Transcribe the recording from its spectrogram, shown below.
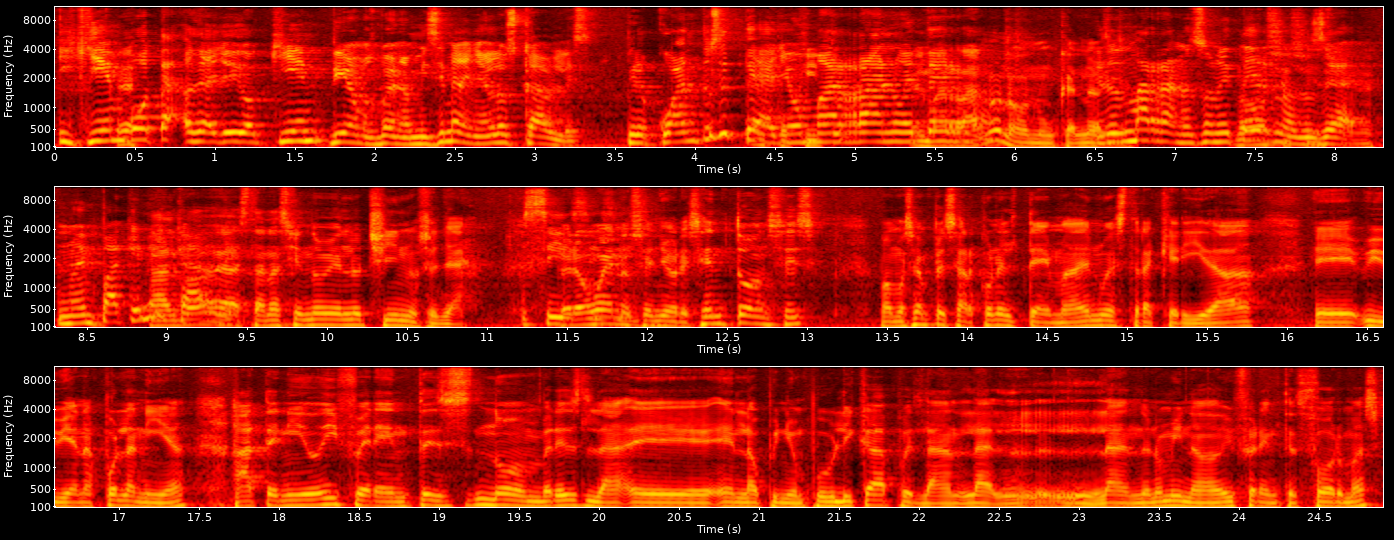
¿Y quién vota? O sea, yo digo, ¿quién? Digamos, bueno, a mí se me dañan los cables. Pero ¿cuánto se te ¿El daña un marrano ¿El eterno? marrano? No, nunca en la Esos marranos son No, eternos, sí, sí, o sea, no empaquen el Algo cable. están haciendo bien los chinos ya. Sí, Pero sí, bueno, sí. señores, entonces vamos a empezar con el tema de nuestra querida eh, Viviana Polanía. Ha tenido diferentes nombres la, eh, en la opinión pública, pues la, la- la han denominado de diferentes formas.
